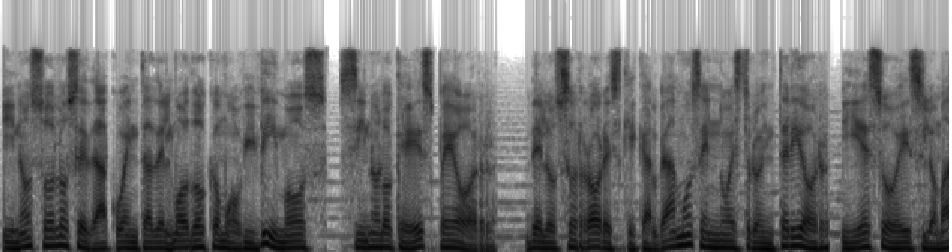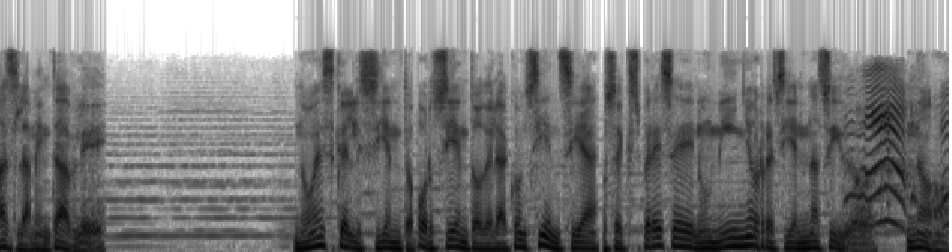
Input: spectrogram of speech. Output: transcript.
Y no solo se da cuenta del modo como vivimos, sino lo que es peor, de los horrores que cargamos en nuestro interior, y eso es lo más lamentable. No es que el 100% de la conciencia se exprese en un niño recién nacido. No,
